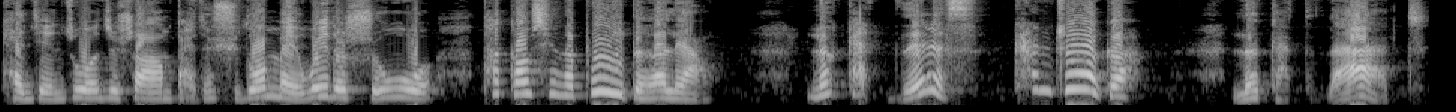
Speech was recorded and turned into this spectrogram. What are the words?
看见桌子上摆着许多美味的食物，他高兴的不得了。Look at this，看这个；Look at that。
